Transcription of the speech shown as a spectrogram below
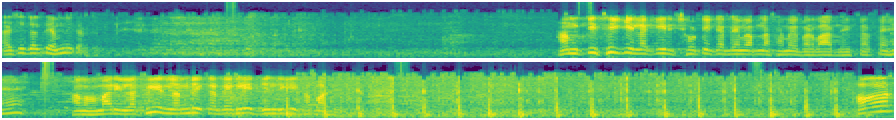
ऐसी गलती हम नहीं कर सकते हम किसी की लकीर छोटी करने में अपना समय बर्बाद नहीं करते हैं। हम हमारी लकीर लंबी करने के लिए ज़िंदगी खपा देते हैं। और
